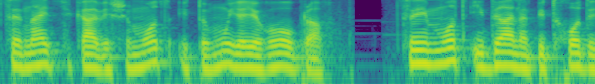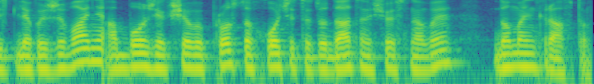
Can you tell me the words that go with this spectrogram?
це найцікавіший мод, і тому я його обрав. Цей мод ідеально підходить для виживання, або ж якщо ви просто хочете додати щось нове до Майнкрафту,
